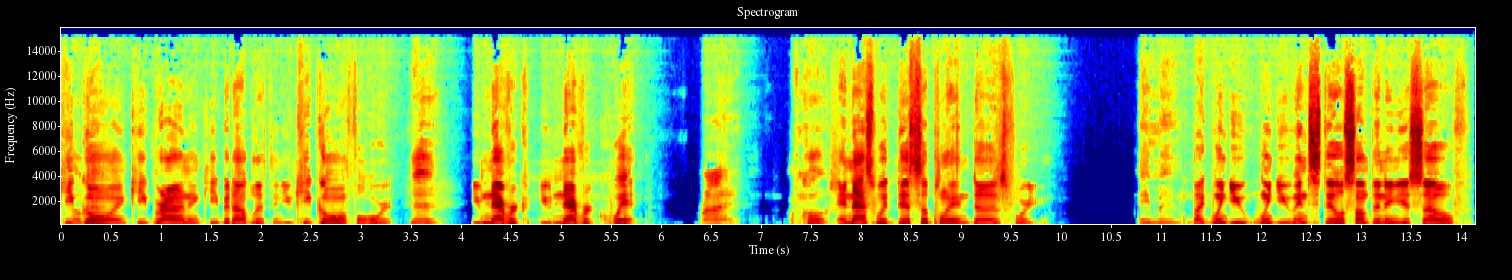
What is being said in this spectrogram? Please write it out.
Keep Okay. going, keep grinding, keep it uplifting. You keep going forward. Yeah. You never you never quit. Right. Of course. And that's what discipline does for you. Amen. Like when you when you instill something in yourself,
